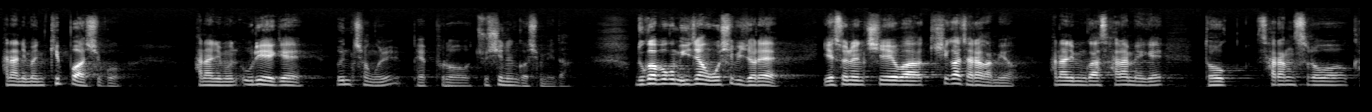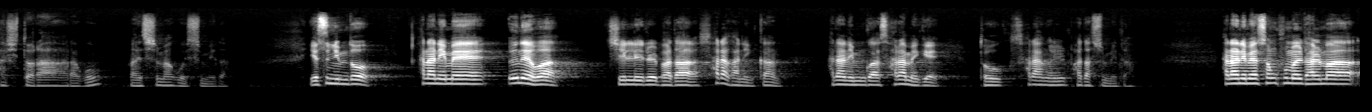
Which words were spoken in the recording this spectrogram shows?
하나님은 기뻐하시고 하나님은 우리에게 은총을 베풀어 주시는 것입니다. 누가복음 2장 52절에 예수는 지혜와 키가 자라가며 하나님과 사람에게 더욱 사랑스러워 가시더라 라고 말씀하고 있습니다. 예수님도 하나님의 은혜와 진리를 받아 살아가니까 하나님과 사람에게 더욱 사랑을 받았습니다. 하나님의 성품을 닮아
